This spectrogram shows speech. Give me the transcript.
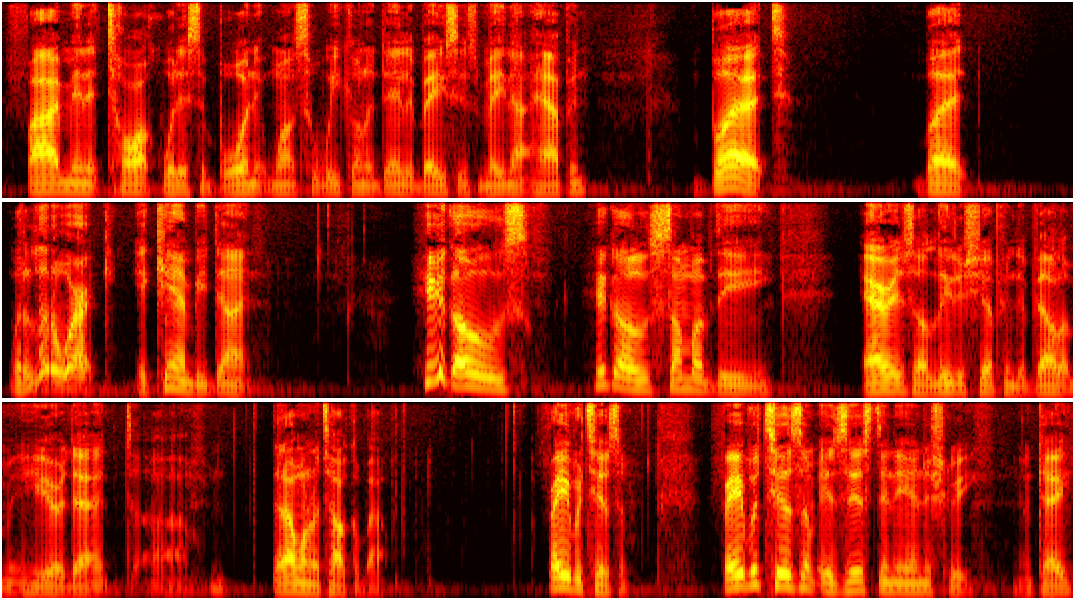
five minute talk with a subordinate once a week on a daily basis may not happen. But but with a little work, it can be done. Here goes here goes some of the areas of leadership and development here that uh, that I want to talk about. Favoritism. Favoritism exists in the industry. Okay,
